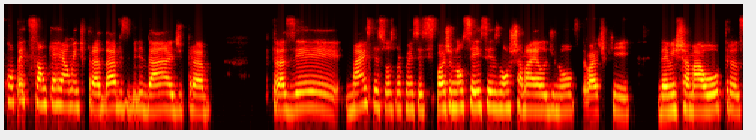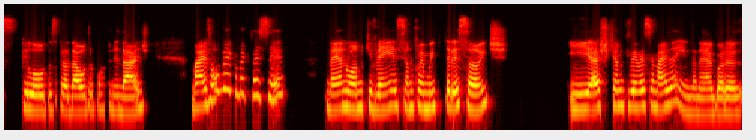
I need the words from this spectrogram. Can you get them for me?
competição que é realmente para dar visibilidade, para trazer mais pessoas para conhecer esse esporte. Eu não sei se eles vão chamar ela de novo. Eu acho que devem chamar outras pilotas para dar outra oportunidade. Mas vamos ver como é que vai ser, né? No ano que vem, esse ano foi muito interessante. E acho que ano que vem vai ser mais ainda, né? Agora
